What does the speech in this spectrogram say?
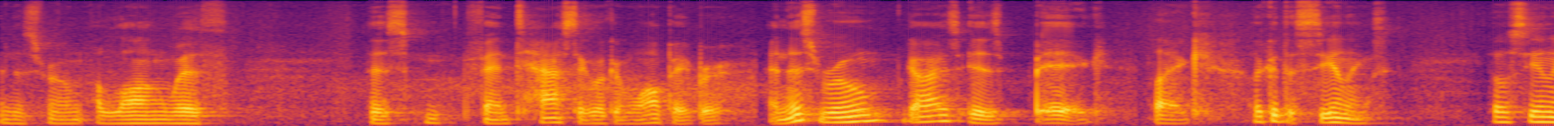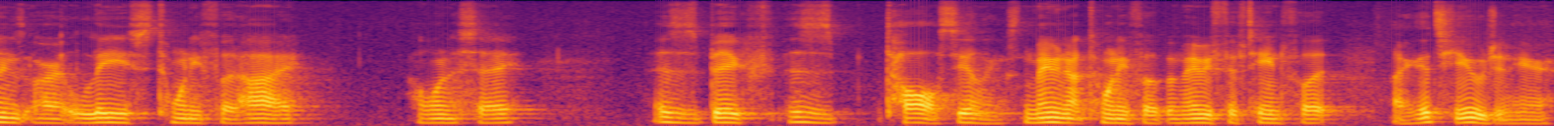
in this room, along with this fantastic looking wallpaper. And this room, guys, is big. Like, look at the ceilings. Those ceilings are at least 20 foot high, I want to say. This is big, this is tall ceilings. Maybe not 20 foot, but maybe 15 foot. Like it's huge in here.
